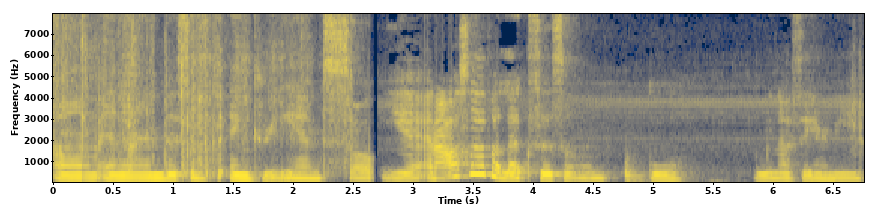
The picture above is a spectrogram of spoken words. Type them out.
Um, and then this is the ingredients. So yeah, and I also have Alexis on. Oh, let me not say her name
